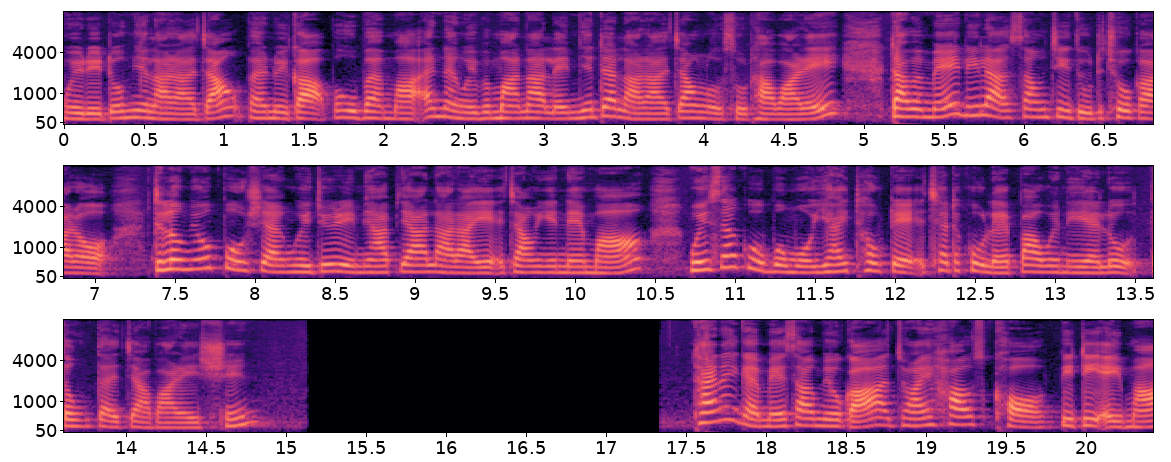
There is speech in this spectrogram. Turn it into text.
ငွေတွေတိုးမြင့်လာတာကြောင့်ဘဏ်တွေကဘိုးဘန်မှာအနှံငွေပမာဏလည်းမြင့်တက်လာတာကြောင့်လို့ဆိုထားပါတယ်။ဒါပေမဲ့လေးလာစောင့်ကြည့်သူတချို့ကတော့ဒီလိုမျိုးပိုရှန်ငွေကြေးတွေများပြားလာတာရဲ့အကြောင်းရင်းထဲမှာငွေဆက်ကိုပုံမရိုက်ထုတ်တဲ့အချက်တစ်ခုလည်းပါဝင်နေရလို့သုံးသပ်ကြပါတယ်ရှင်။ ထိုင်းနိုင်ငံမဲဆောက်မြို့က Joint House ခေါ် PTA မှာ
